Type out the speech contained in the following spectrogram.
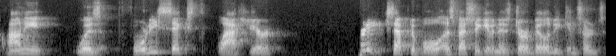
Clowney was 46th last year, pretty acceptable, especially given his durability concerns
